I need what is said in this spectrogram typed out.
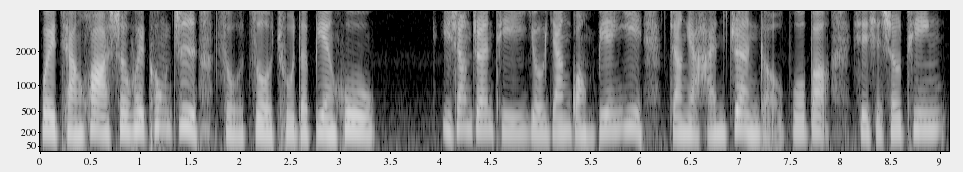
为强化社会控制所做出的辩护。以上专题由央广编译，张雅涵撰稿播报。谢谢收听。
